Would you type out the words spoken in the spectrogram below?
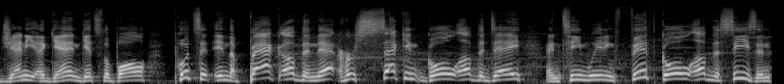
Jenny again gets the ball, puts it in the back of the net, her second goal of the day and team leading fifth goal of the season.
